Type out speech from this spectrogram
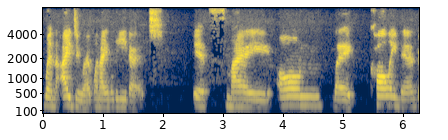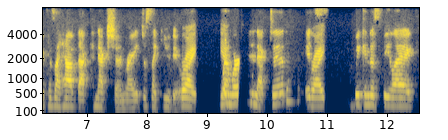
when I do it, when I lead it, it's my own like calling in because I have that connection, right? Just like you do. Right. Yeah. When we're connected, it's right. we can just be like,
